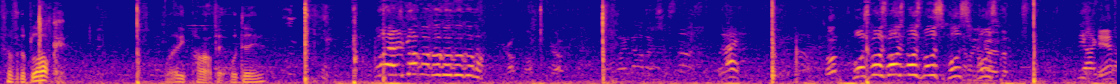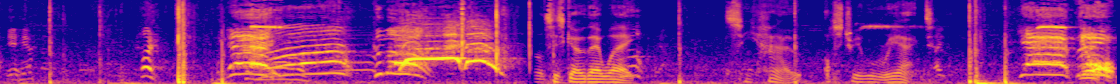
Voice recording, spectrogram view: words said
For the block. Well, any part of it will do. Chances go their way. See how Austria will react. Oh,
